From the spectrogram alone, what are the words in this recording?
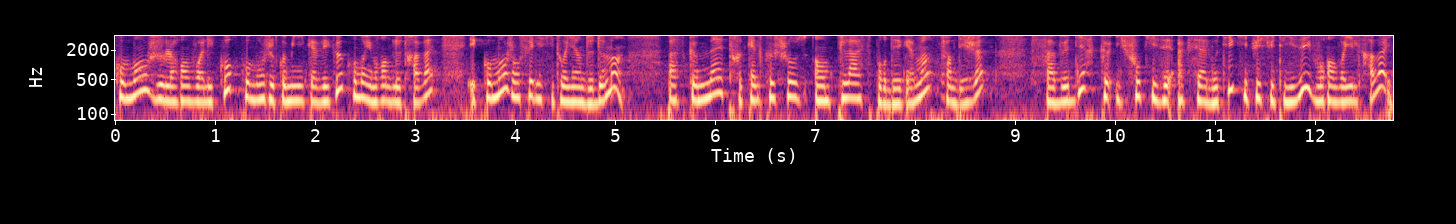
comment je leur envoie les cours, comment je communique avec eux, comment ils me rendent le travail? Et comment j'en fais les citoyens de demain? Parce que mettre quelque chose en place pour des gamins, enfin des jeunes, ça veut dire qu'il faut qu'ils aient accès à l'outil, qu'ils puissent l'utiliser et vous renvoyer le travail.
